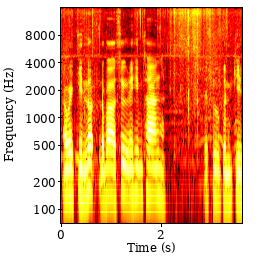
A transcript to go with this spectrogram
เอาไปกินรถระบาซื้อในทิมทางไปสู้กันกิน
